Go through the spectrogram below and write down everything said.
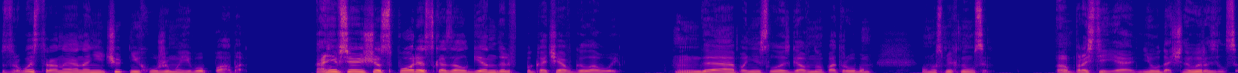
с другой стороны, она ничуть не хуже моего паба. «Они все еще спорят», — сказал Гендальф, покачав головой. «Да, понеслось говно по трубам», — он усмехнулся. «О, прости, я неудачно выразился».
